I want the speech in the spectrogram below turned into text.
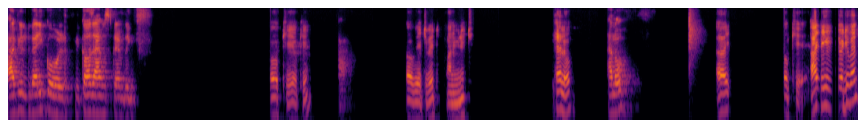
I feel very cold because I am scrambling. Okay, okay. Ah, Oh, wait, wait, one minute. Hello. Hello? Uh, okay. Are you audible?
